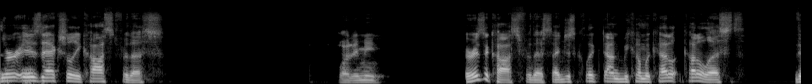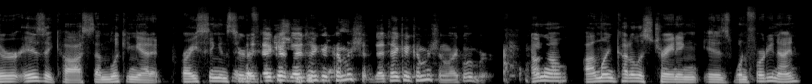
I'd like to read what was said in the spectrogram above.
there is actually cost for this. What do you mean? There is a cost for this. I just clicked on become a Cuddlist. There is a cost. I'm looking at it. Pricing and certification. they take a, they take a commission. They take a commission like Uber. oh no, online Cuddlist training is 149,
